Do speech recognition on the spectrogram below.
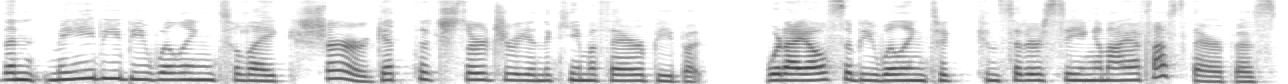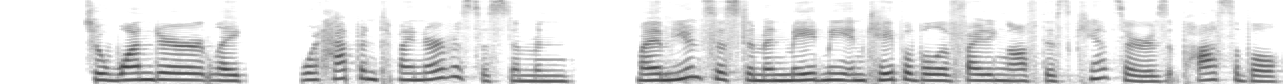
then maybe be willing to like sure get the surgery and the chemotherapy but would i also be willing to consider seeing an ifs therapist to wonder like what happened to my nervous system and my immune system and made me incapable of fighting off this cancer? Is it possible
